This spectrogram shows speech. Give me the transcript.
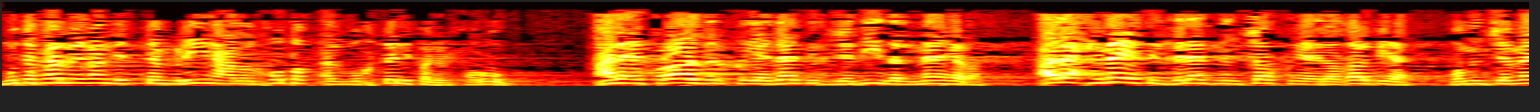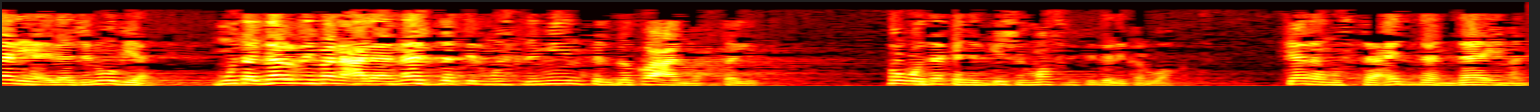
متفرغا للتمرين على الخطط المختلفة للحروب على إفراز القيادات الجديدة الماهرة على حماية البلاد من شرقها إلى غربها ومن شمالها إلى جنوبها متدربا على نجدة المسلمين في البقاع المختلفة هو ده كان الجيش المصري في ذلك الوقت. كان مستعدا دائما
